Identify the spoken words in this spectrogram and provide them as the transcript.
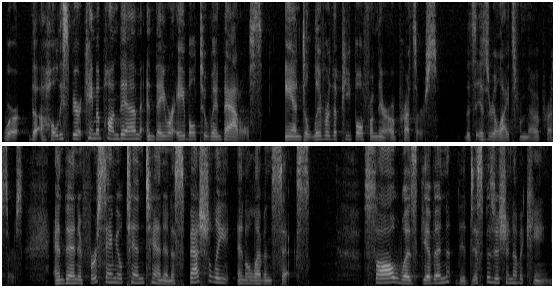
were the Holy Spirit came upon them and they were able to win battles and deliver the people from their oppressors, That's Israelites from the oppressors. And then in 1 Samuel 10:10 10, 10, and especially in 11:6, Saul was given the disposition of a king.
